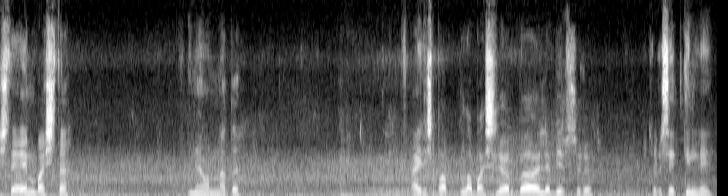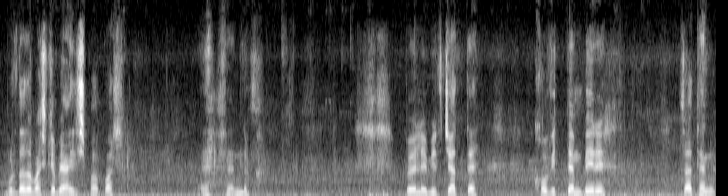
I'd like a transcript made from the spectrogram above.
İşte en başta ne onun adı? Irish Pub'la başlıyor böyle bir sürü turist etkinliği. Burada da başka bir Irish Pub var. Efendim. Böyle bir cadde. Covid'den beri zaten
